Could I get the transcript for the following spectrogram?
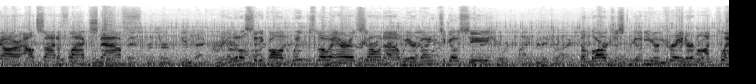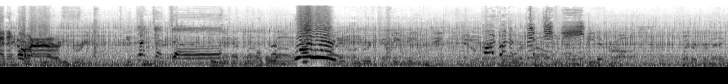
are outside of Flagstaff in a little city called Winslow, Arizona. We are going to go see the largest meteor crater on planet Earth. Dun, dun, Two and a dun. half miles around. What? 550 feet deep. 550 feet? feet across. Weather permitting,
